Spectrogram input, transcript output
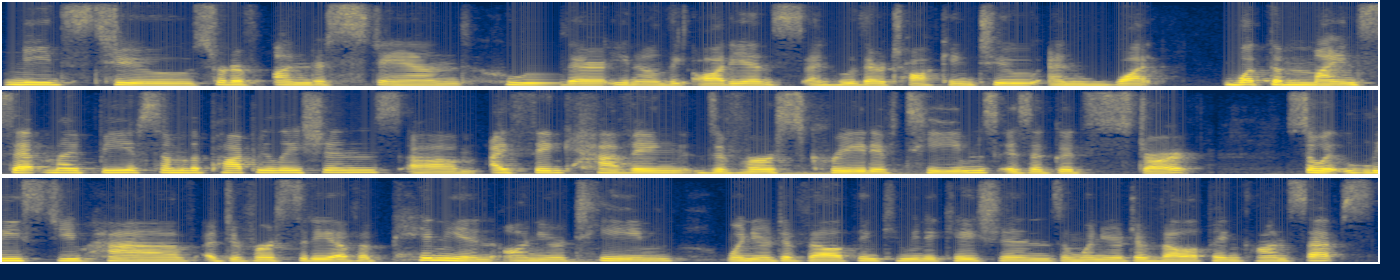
needs to sort of understand who they're, you know, the audience and who they're talking to and what what the mindset might be of some of the populations. Um, I think having diverse creative teams is a good start. So at least you have a diversity of opinion on your team when you're developing communications and when you're developing concepts.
